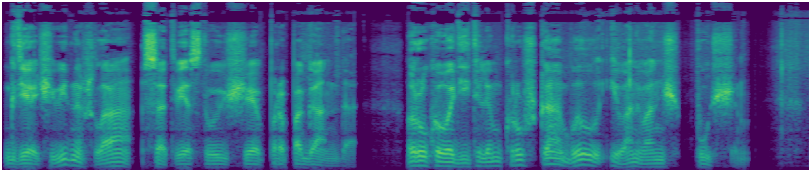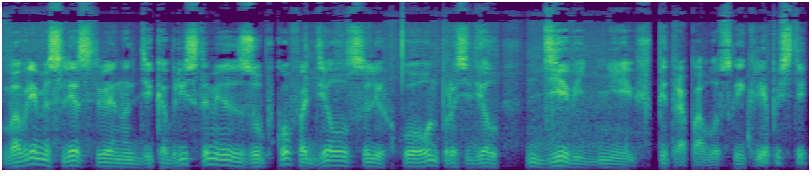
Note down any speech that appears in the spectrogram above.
где, очевидно, шла соответствующая пропаганда. Руководителем кружка был Иван Иванович Пущин. Во время следствия над декабристами Зубков отделался легко, он просидел девять дней в Петропавловской крепости,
